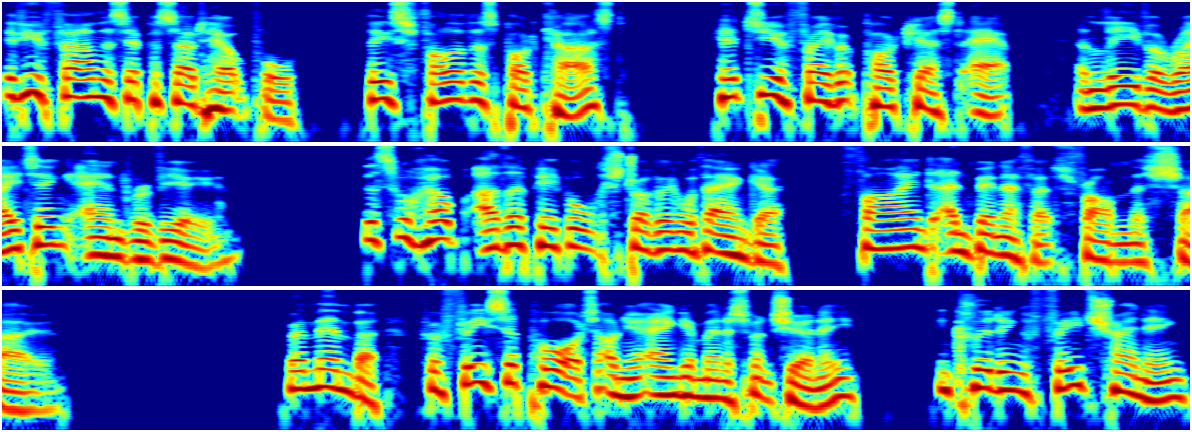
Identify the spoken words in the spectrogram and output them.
If you found this episode helpful, please follow this podcast, head to your favorite podcast app, and leave a rating and review. This will help other people struggling with anger find and benefit from this show. Remember, for free support on your anger management journey, including free training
